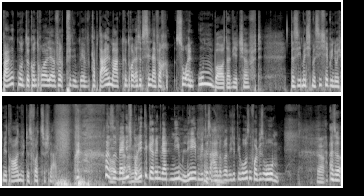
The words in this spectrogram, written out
Banken unter Kontrolle, Kapitalmarktkontrolle. Also das sind einfach so ein Umbau der Wirtschaft, dass ich mir nicht mehr sicher bin, ob ich mir trauen würde, das vorzuschlagen. also wenn ich Politikerin werde, nie im Leben wie das andere. Ich habe die Hosen voll bis oben. Ja. Also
